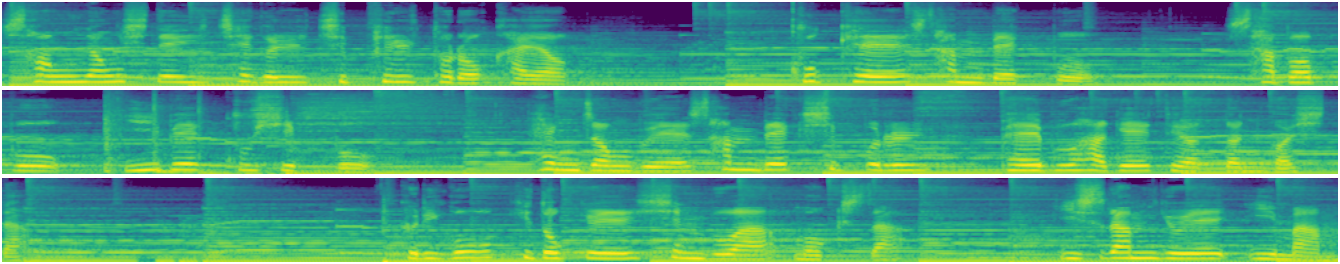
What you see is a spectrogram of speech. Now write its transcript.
성령 시대의 책을 집필토록 하여 국회 300부, 사법부 290부, 행정부의 310부를 배부하게 되었던 것이다. 그리고 기독교의 신부와 목사, 이슬람교의 이맘,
